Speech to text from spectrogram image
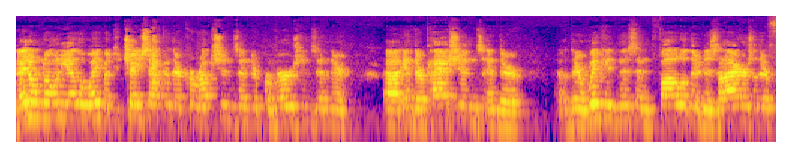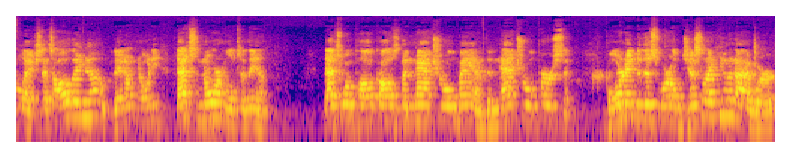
They don't know any other way but to chase after their corruptions and their perversions and their uh, and their passions and their uh, their wickedness and follow their desires of their flesh. That's all they know. They don't know any. That's normal to them. That's what Paul calls the natural man, the natural person, born into this world just like you and I were,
